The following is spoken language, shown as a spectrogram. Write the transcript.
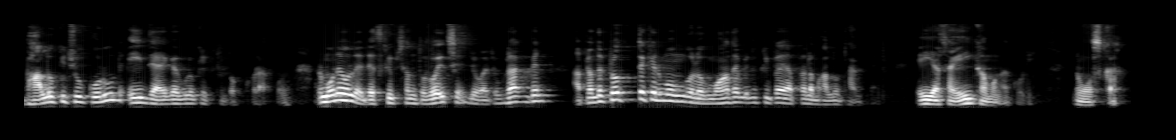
ভালো কিছু করুন, এই জায়গাগুলোকে একটু লক্ষ্য রাখুন। আর মনে হলে ডেসক্রিপশন তো রয়েছে, যোগাযোগ রাখবেন। আপনাদের প্রত্যেকের মঙ্গল হোক। মহাদেবের কৃপায় আপনারা ভালো থাকবেন। এই আশা, এই কামনা করি। নমস্কার।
